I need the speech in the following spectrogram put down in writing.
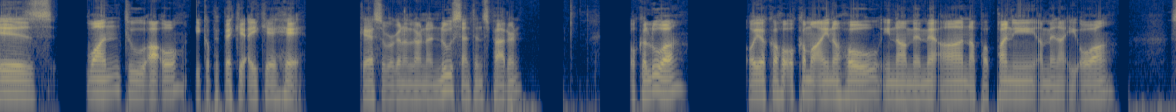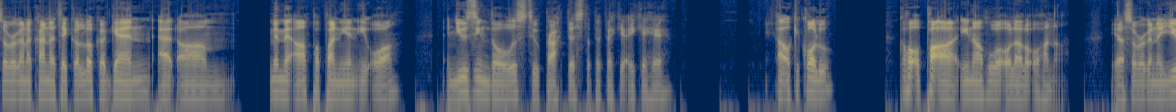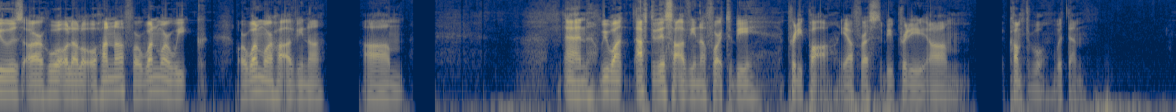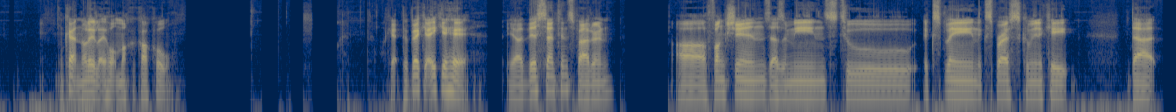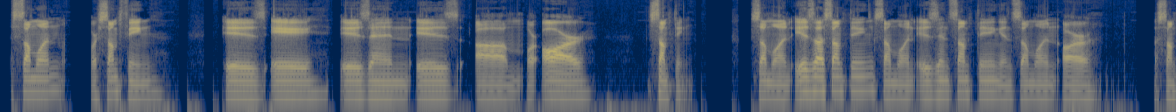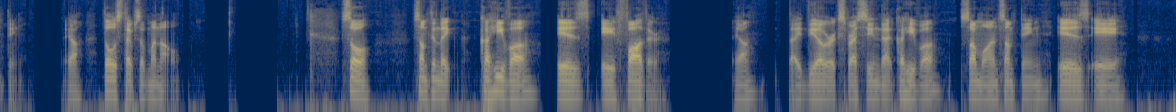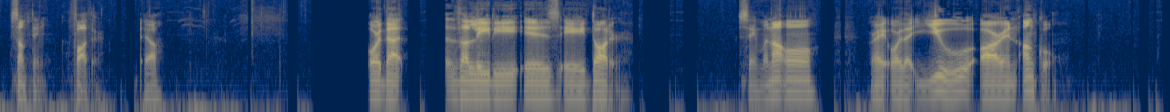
is one to a'o ikapepeke aike he. Okay, so we're going to learn a new sentence pattern. O kalua, oia ka ho'okama aina hou ina me mea na papani a i oa. So we're going to kind of take a look again at um, me mea, papani, and i oa, and using those to practice the pepeke aike he. A o ke kolu, ka ho'opa'a i nā hua o lalo ohana. Yeah, so we're gonna use our hua o lalo ohana for one more week or one more ha'avina. Um, and we want after this ha'avina for it to be pretty pa'a. Yeah, for us to be pretty um, comfortable with them. Okay, no leila i ho'omaka kākou. Okay, pepeke aike he. Yeah, this sentence pattern uh, functions as a means to explain, express, communicate that someone or something is a is an is um or are something. Someone is a something, someone isn't something, and someone are a something. Yeah, those types of manao. So, something like Kahiva is a father yeah, the idea we're expressing that kahiva, someone, something, is a something, father. Yeah. Or that the lady is a daughter. Same manao, right? Or that you are an uncle.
